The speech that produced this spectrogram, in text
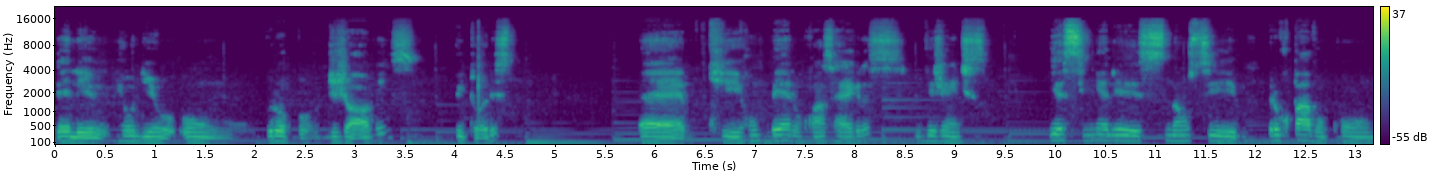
ele reuniu um grupo de jovens pintores é, que romperam com as regras vigentes. E assim eles não se preocupavam com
